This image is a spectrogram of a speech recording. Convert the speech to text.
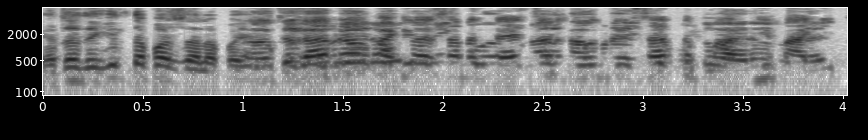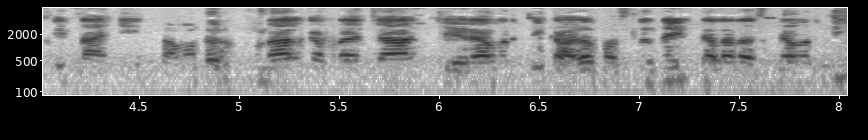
याचा देखील तपास झाला पाहिजे गुलाबराव पाटील असं म्हणतायत जर दोन दिवसात माफी मागितली नाही तर कुणाल कमराच्या चेहऱ्यावरती काळं फसलं नाही त्याला रस्त्यावरती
